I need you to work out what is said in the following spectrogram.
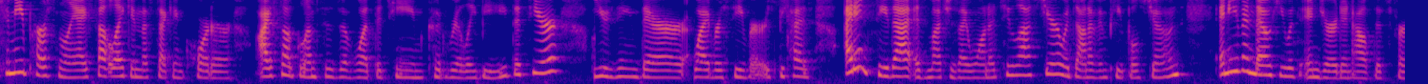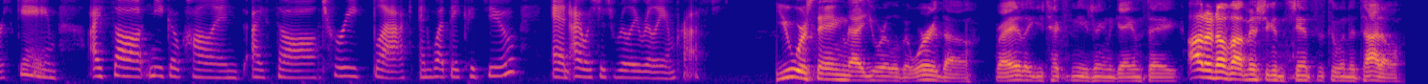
to me personally, I felt like in the second quarter, I saw glimpses of what the team could really be this year using their wide receivers because I didn't see that as much as I wanted to last year with Donovan Peoples Jones. And even though he was injured and out this first game, I saw Nico Collins, I saw Tarik Black, and what they could do. And I was just really, really impressed. You were saying that you were a little bit worried though, right? Like you texted me during the game saying, I don't know about Michigan's chances to win the title.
